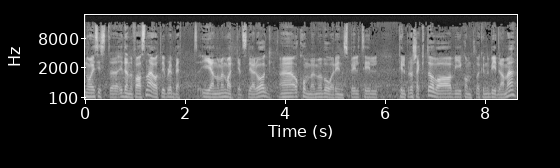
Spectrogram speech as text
nå i, siste, i denne fasen er jo at vi ble bedt gjennom en markedsdialog å komme med våre innspill til, til prosjektet og hva vi kom til å kunne bidra med.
